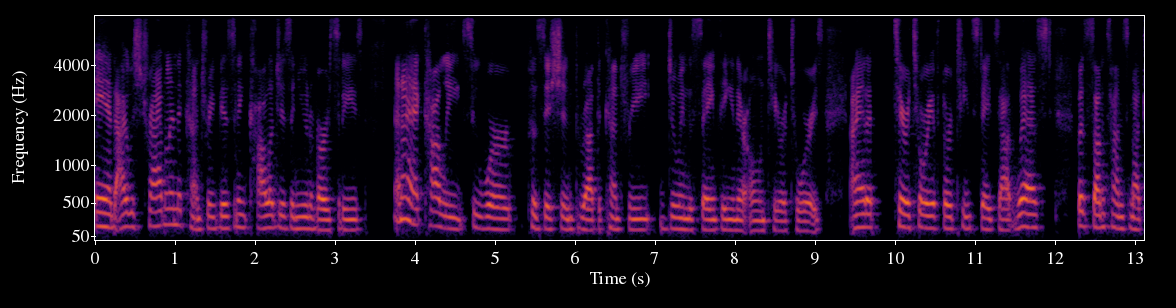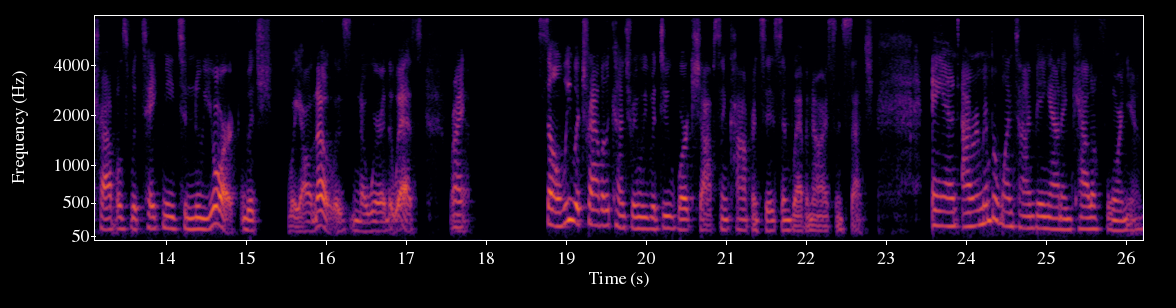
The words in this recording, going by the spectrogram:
and i was traveling the country visiting colleges and universities and I had colleagues who were positioned throughout the country doing the same thing in their own territories. I had a territory of 13 states out west, but sometimes my travels would take me to New York, which we all know is nowhere in the west, right? Yeah. So we would travel the country and we would do workshops and conferences and webinars and such. And I remember one time being out in California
